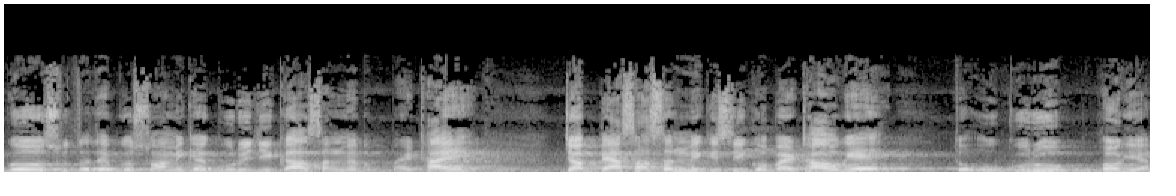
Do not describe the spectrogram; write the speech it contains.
वो सुतदेव गोस्वामी का गुरु जी का आसन में बैठा है। जब व्यासासन में किसी को बैठाओगे तो वो गुरु हो गया।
